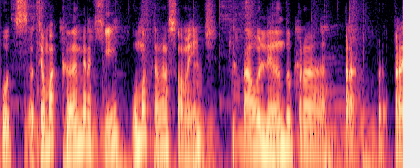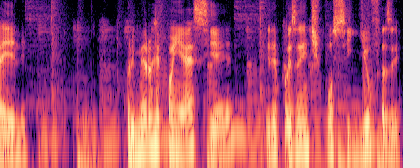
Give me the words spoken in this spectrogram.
Putz, eu tenho uma câmera aqui, uma câmera somente, que tá olhando para ele. Primeiro reconhece ele e depois a gente conseguiu fazer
